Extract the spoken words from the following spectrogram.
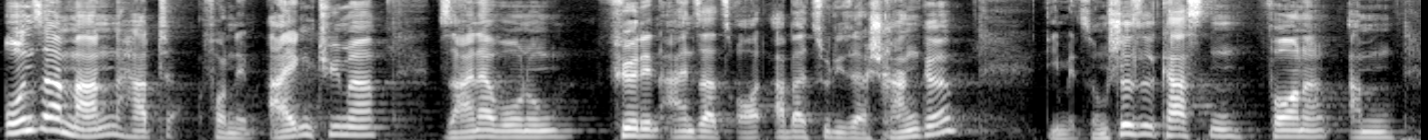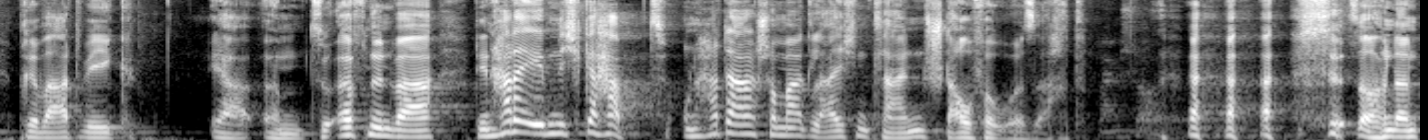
unser Mann hat von dem Eigentümer seiner Wohnung für den Einsatzort aber zu dieser Schranke, die mit so einem Schlüsselkasten vorne am Privatweg ja, ähm, zu öffnen war, den hat er eben nicht gehabt und hat da schon mal gleich einen kleinen Stau verursacht. so, und dann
